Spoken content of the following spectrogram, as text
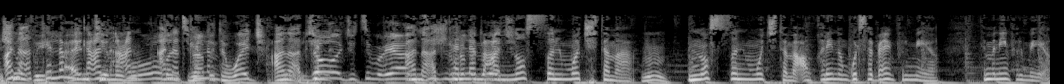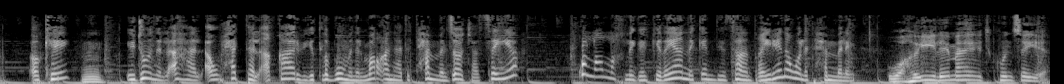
دخل. أنا شوفي أتكلم لك أنت عن عن المفروض أنا أنت وجه أنا أتكلم- زوج وتسيب عيال أنا أتكلم عن. نص المجتمع مم. نص المجتمع أو خلينا نقول 70% 80% okay مم. يجون الأهل أو حتى الأقارب يطلبون من المرأة أنها تتحمل زوجها السيء والله الله خلقك كذا يا إنك أنت إنسان تغيرينه ولا تحملين وهي ليه ما هي تكون سيئة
